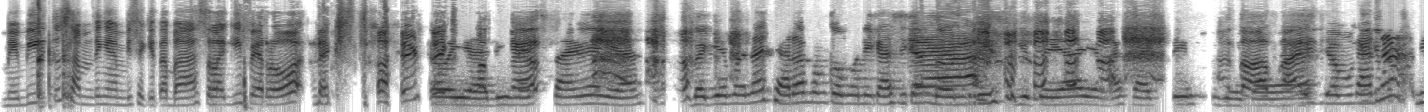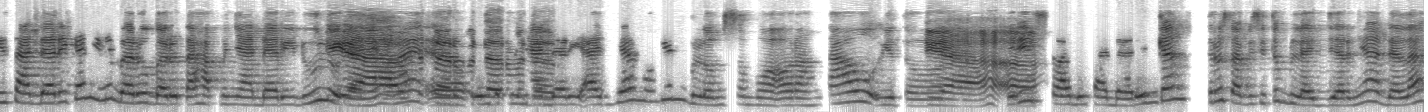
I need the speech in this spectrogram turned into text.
Maybe itu something yang bisa kita bahas lagi Vero next time. Oh next iya, di next time ya. Bagaimana cara mengkomunikasikan Ya. boundaries gitu ya, yang efektif gitu. Atau apa aja mungkin Karena disadari kan ini baru-baru tahap menyadari dulu kan Iya, ya, karena benar, eh, benar, untuk benar. menyadari aja mungkin belum semua orang tahu gitu. Iya, Jadi setelah disadarin kan, terus abis itu belajarnya adalah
